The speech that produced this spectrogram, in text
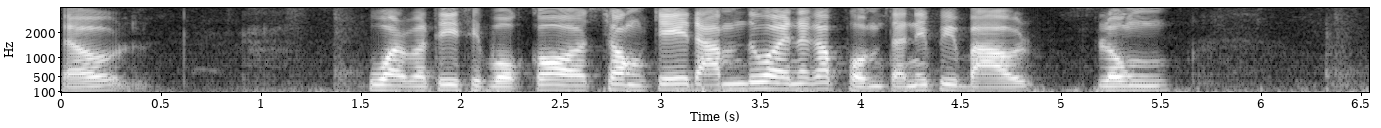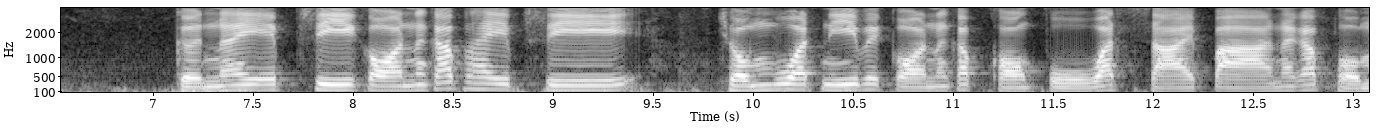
แล้วงวดวันที่ 16 ก็ช่องเจดำด้วยนะครับ ผมแต่นี่พี่บ่าวลง เกินใน FC ก่อนนะครับ ให้ FC ชมวดนี้ไปก่อนนะครับ ของปู่วัดสายป่านะครับ ผม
